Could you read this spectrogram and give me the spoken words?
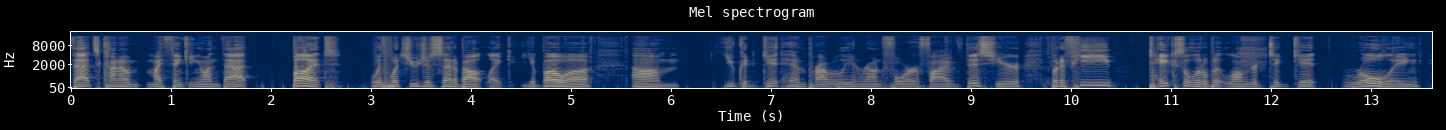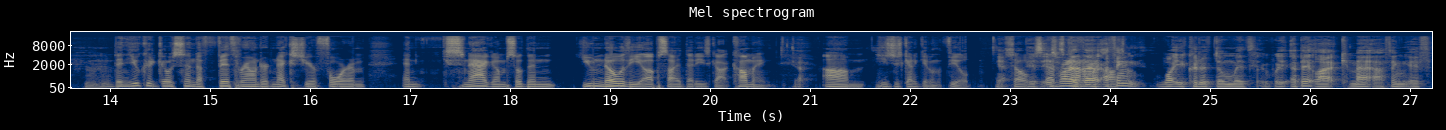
that's kind of my thinking on that. But with what you just said about like Yeboah, um, you could get him probably in round four or five this year. But if he takes a little bit longer to get rolling, Mhm. then you could go send a fifth rounder next year for him and snag him. So then you know the upside that he's got coming. Yeah. Um, he's just got to get on the field. Yeah, So it's, it's one of the. I think what you could have done with, a bit like Kmet. I think if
